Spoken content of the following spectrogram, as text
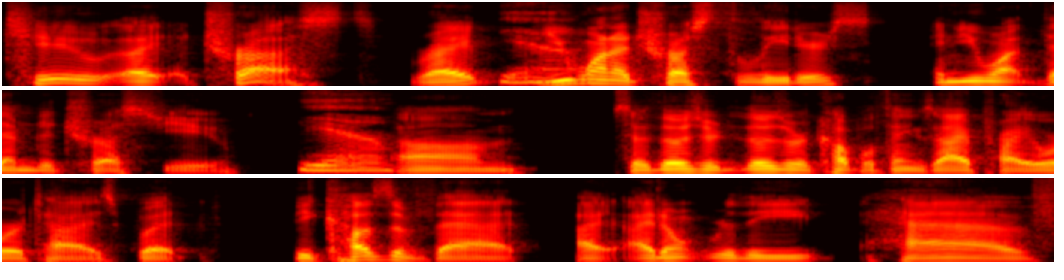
two, uh, trust, right? Yeah. You want to trust the leaders, and you want them to trust you. Yeah. Um, so those are those are a couple things I prioritize, but because of that, I, I don't really have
